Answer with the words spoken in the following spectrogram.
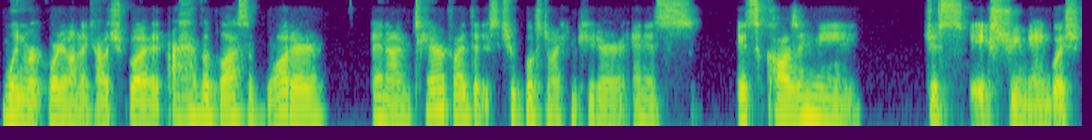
when recording on the couch. But I have a glass of water, and I'm terrified that it's too close to my computer, and it's it's causing me just extreme anguish.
